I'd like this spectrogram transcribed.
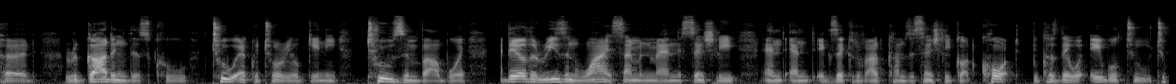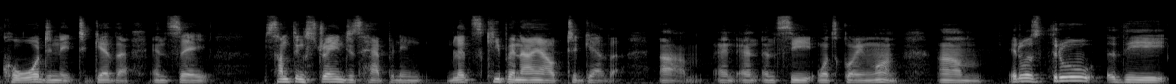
heard regarding this coup to Equatorial Guinea, to Zimbabwe. They are the reason why Simon Mann essentially and and Executive Outcomes essentially got caught because they were able to to coordinate together and say something strange is happening. Let's keep an eye out together um, and and and see what's going on. Um, it was through the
